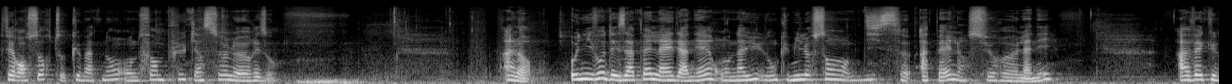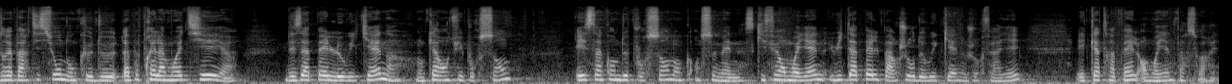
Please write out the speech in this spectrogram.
faire en sorte que maintenant on ne forme plus qu'un seul réseau. Alors, au niveau des appels l'année dernière, on a eu donc 1910 appels sur l'année, avec une répartition donc de à peu près la moitié des appels le week-end, donc 48% et 52% donc en semaine, ce qui fait en moyenne 8 appels par jour de week-end ou jour férié et 4 appels en moyenne par soirée.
